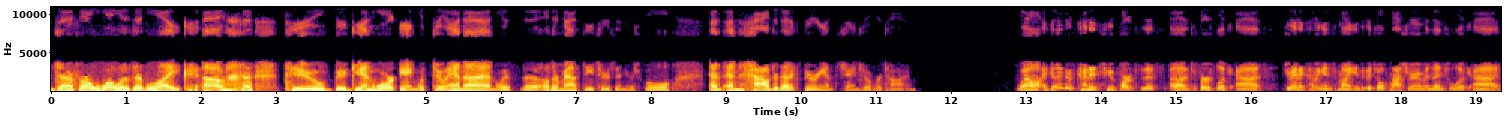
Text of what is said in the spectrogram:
Jennifer, what was it like um, to begin working with Joanna and with the other math teachers in your school, and and how did that experience change over time? Well, I feel like there's kind of two parts to this. Uh, to first look at Joanna coming into my individual classroom and then to look at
